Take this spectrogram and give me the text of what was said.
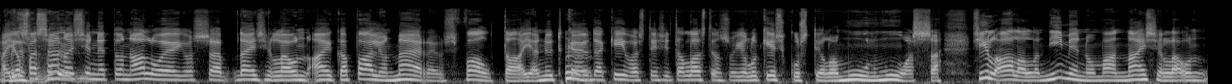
Mä jopa sanoisin, että on alue, jossa naisilla on aika paljon määräysvaltaa ja nyt käydään kivasti sitä lastensuojelukeskustelua muun muassa. Sillä alalla nimenomaan naisilla on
